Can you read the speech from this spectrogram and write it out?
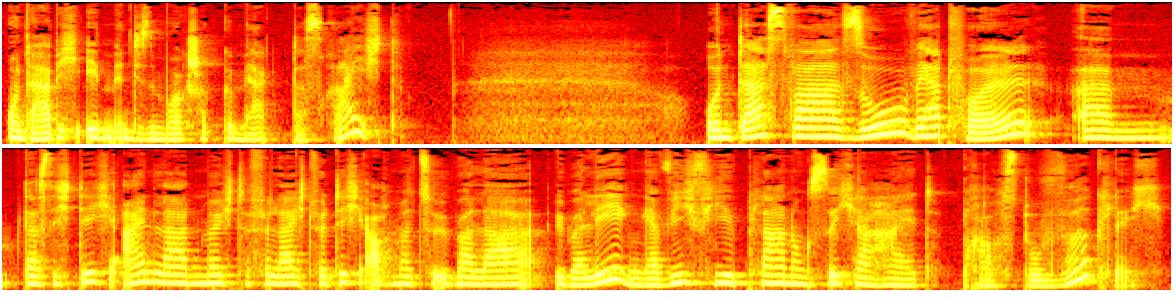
Und da habe ich eben in diesem Workshop gemerkt, das reicht. Und das war so wertvoll, ähm, dass ich dich einladen möchte, vielleicht für dich auch mal zu überlegen, ja, wie viel Planungssicherheit brauchst du wirklich?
